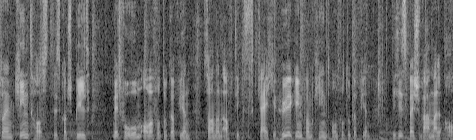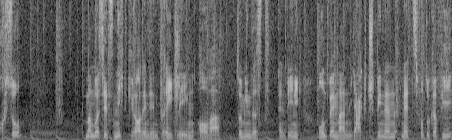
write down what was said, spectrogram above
du ein Kind hast, das gerade spielt, nicht von oben aber fotografieren, sondern auf die gleiche Höhe gehen vom Kind und fotografieren. Das ist bei Schwammerl auch so. Man muss jetzt nicht gerade in den Dreck legen, aber zumindest ein wenig. Und wenn man Jagdspinnennetzfotografie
